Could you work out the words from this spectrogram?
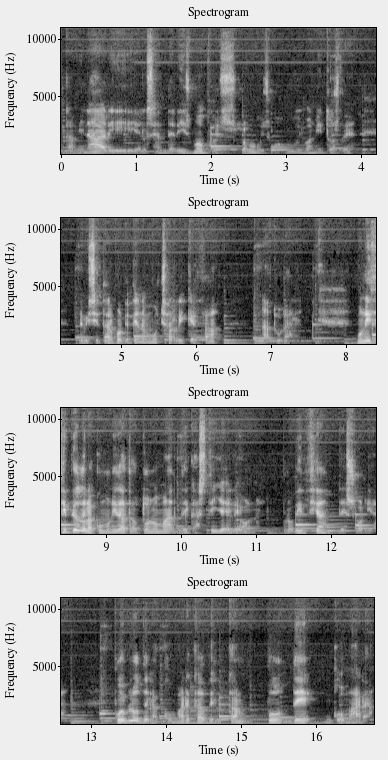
caminar y el senderismo pues son muy, muy bonitos de, visitar porque tienen mucha riqueza natural. Municipio de la Comunidad Autónoma de Castilla y León, provincia de Soria, pueblo de la comarca del campo de Gomara,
